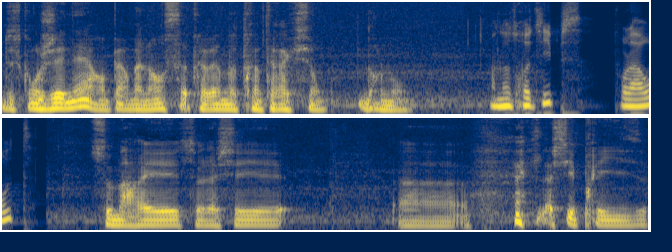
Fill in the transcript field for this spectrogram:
de ce qu'on génère en permanence à travers notre interaction dans le monde. Un autre tips pour la route? Se marrer, se lâcher, euh, lâcher prise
